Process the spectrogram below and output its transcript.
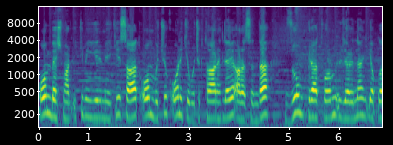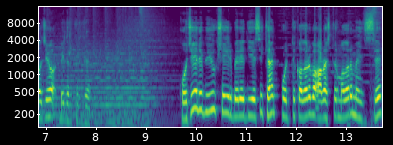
15 Mart 2022 saat 10.30-12.30 tarihleri arasında Zoom platformu üzerinden yapılacağı belirtildi. Kocaeli Büyükşehir Belediyesi Kent Politikaları ve Araştırmaları Meclisi,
